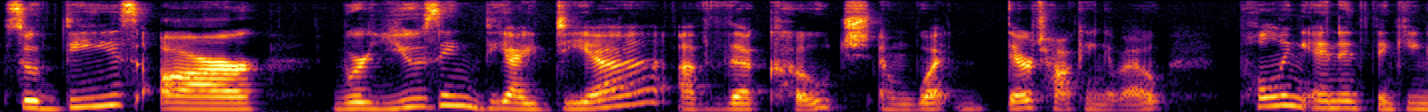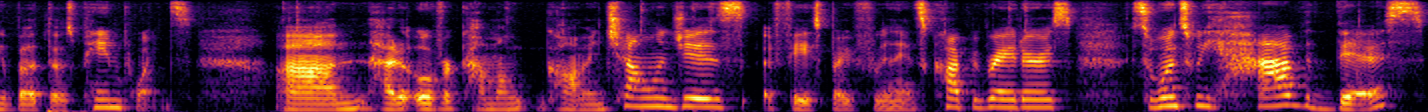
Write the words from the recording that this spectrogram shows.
So these are, we're using the idea of the coach and what they're talking about, pulling in and thinking about those pain points, um, how to overcome common challenges faced by freelance copywriters. So once we have this,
